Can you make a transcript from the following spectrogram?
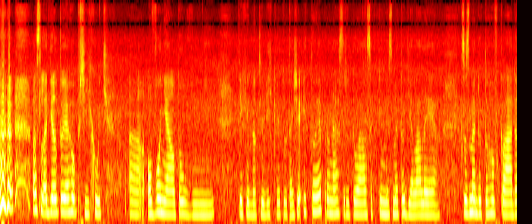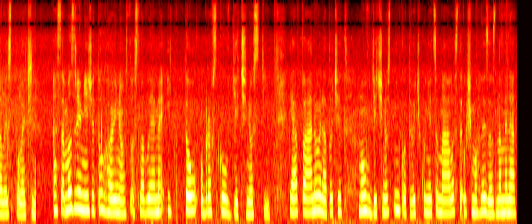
osladil tu jeho příchuť a ovoněl tou vůní těch jednotlivých květů. Takže i to je pro nás rituál, se kterým jsme to dělali a co jsme do toho vkládali společně. A samozřejmě, že tu hojnost oslavujeme i tou obrovskou vděčností. Já plánuji natočit mou vděčnostní kotvičku, něco málo jste už mohli zaznamenat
